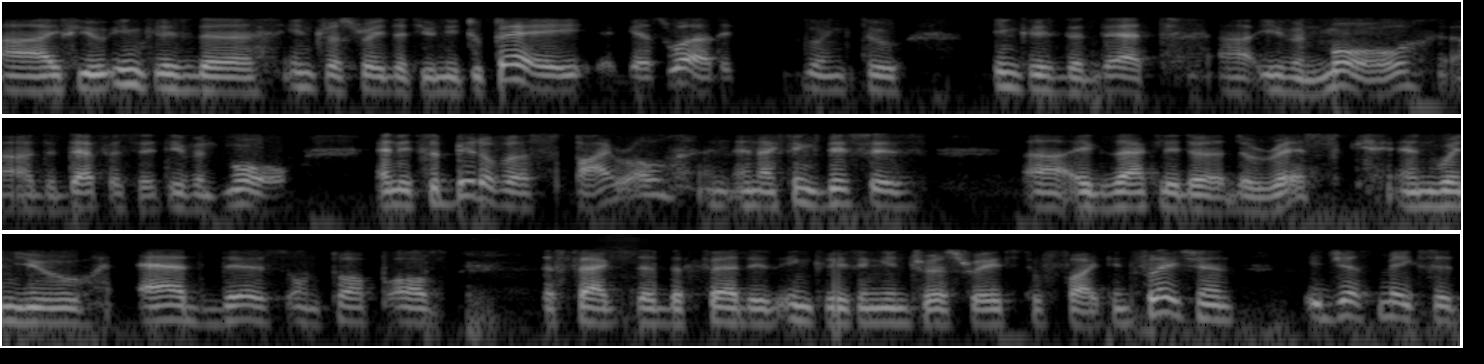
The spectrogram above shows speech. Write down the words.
uh, if you increase the interest rate that you need to pay, guess what? It's going to increase the debt uh, even more, uh, the deficit even more. And it's a bit of a spiral. And, and I think this is uh, exactly the, the risk. And when you add this on top of the fact that the Fed is increasing interest rates to fight inflation, it just makes it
